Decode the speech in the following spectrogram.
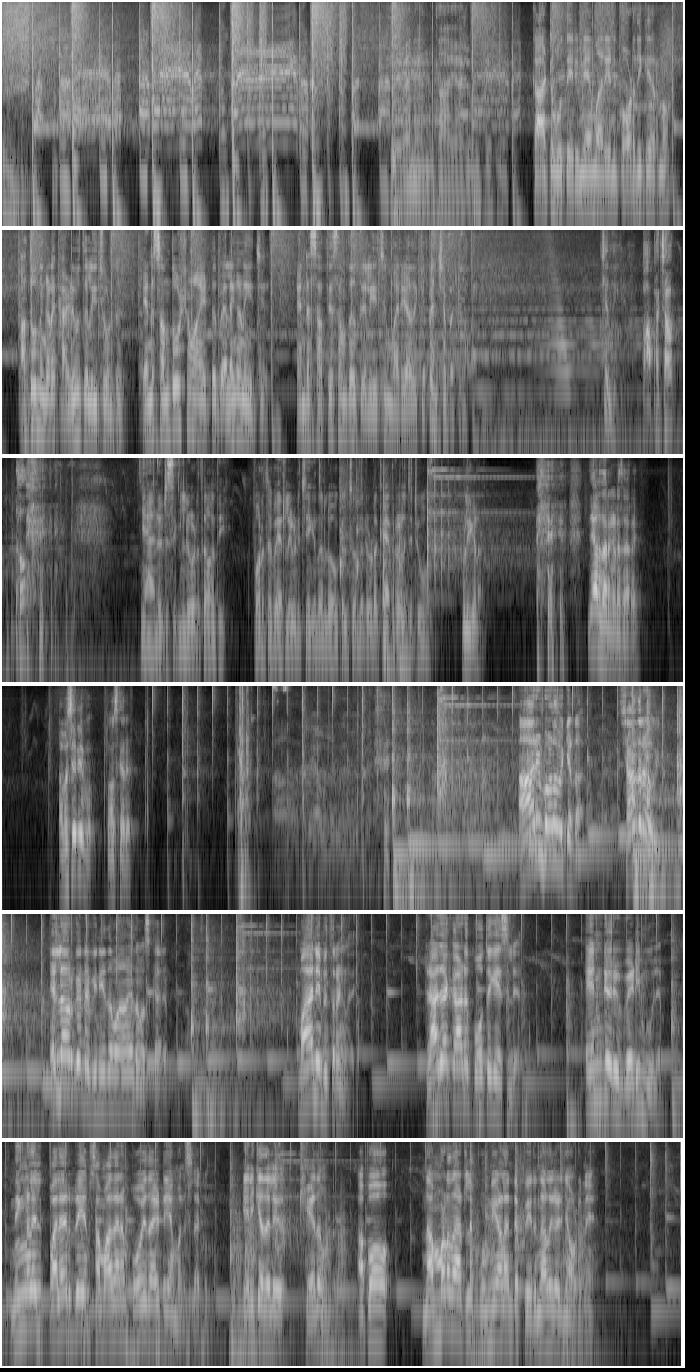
ഇവൻ എന്തായാലും വരും. കാട്ടുപോത്ത് എരുമയെ മാറിയതിന് കോടതി കയറണോ? അതോ നിങ്ങളുടെ കഴിവ് തെളിയിച്ചുകൊണ്ട് എന്നെ സന്തോഷമായിട്ട് വിലങ്ങണയിച്ച് എന്റെ സത്യസന്ധത തെളിയിച്ച് മര്യാദയ്ക്ക് പെൻഷൻ പറ്റണം? ചിന്തിക്കാം. ഞാനൊരു സിഗ്നൽ കൊടുത്താൽ മതി. പുറത്ത് പേരിൽ പിടിച്ചിരിക്കുന്ന ലോക്കൽ ചൊന്നിട്ട് ഇവിടെ ക്യാമറ കളിച്ചിട്ട് പോകും വിളിക്കണം. ഞാൻ നടക്കട്ടെ സാറേ. അപ്പോൾ ശരി അപ്പോൾ നമസ്കാരം. ആരും ബോളം വെക്കണ്ട. ശാന്തരാവു. എല്ലാവർക്കും എന്റെ വിനീതമായ നമസ്കാരം. മാന്യമിത്രങ്ങളെ രാജാക്കാട് പോത്ത് കേസിൽ എന്റെ ഒരു വെടിമൂലം നിങ്ങളിൽ പലരുടെയും സമാധാനം പോയതായിട്ട് ഞാൻ മനസ്സിലാക്കുന്നു. എനിക്കതിൽ ഖേദമുണ്ട്. അപ്പോൾ നമ്മുടെ നാട്ടിലെ പുണ്യാളന്റെ പെരുന്നാൾ കഴിഞ്ഞ ഉടനെ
